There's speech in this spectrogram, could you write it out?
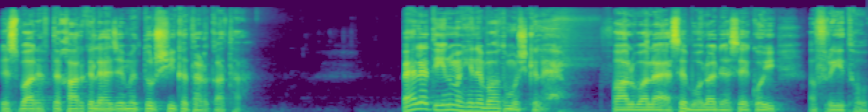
اس بار افتخار کے لہجے میں ترشی کا تڑکا تھا۔ پہلے تین مہینے بہت مشکل ہے فال والا ایسے بولا جیسے کوئی افریت ہو۔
